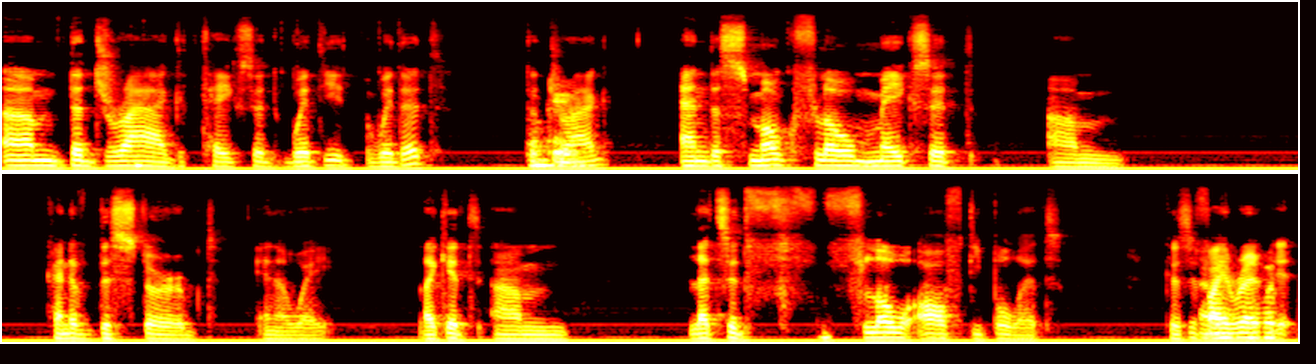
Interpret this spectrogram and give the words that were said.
Um, the drag takes it with it, with it, the Okay. drag, and the smoke flow makes it um, kind of disturbed in a way, like it um, lets it f- flow off the bullet. Because if And I re-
